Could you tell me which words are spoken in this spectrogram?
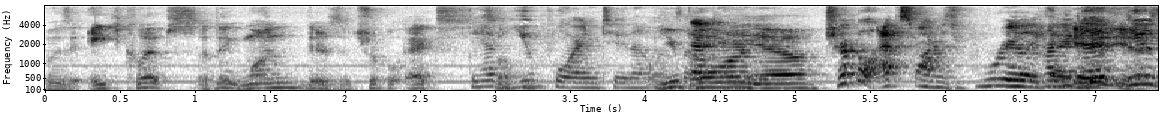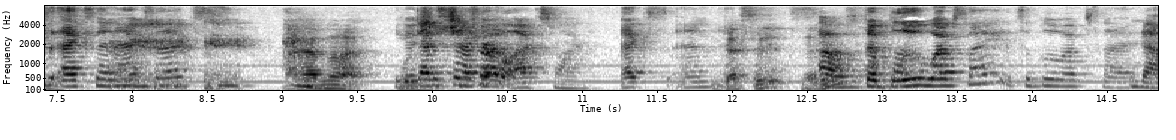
was it H Clips? I think one. There's a triple X. They have something. YouPorn too. That one's U okay. porn, yeah. Triple X one is really good. Have you good. guys Yeah. used XNXX? I have not. You guys That's should the check triple X one. XNXX. That's it. That Oh. is? The blue website? It's a blue website. No,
